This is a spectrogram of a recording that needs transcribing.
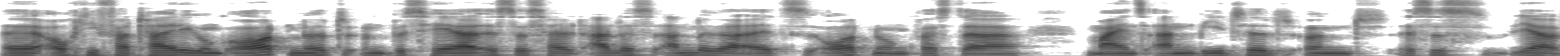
äh, auch die Verteidigung ordnet. Und bisher ist das halt alles andere als Ordnung, was da Mainz anbietet. Und es ist, ja,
